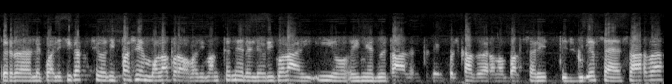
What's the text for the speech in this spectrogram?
per le qualificazioni facemmo la prova di mantenere gli auricolari io e i miei due talent che in quel caso erano Balsaretti e Giulio Cesar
